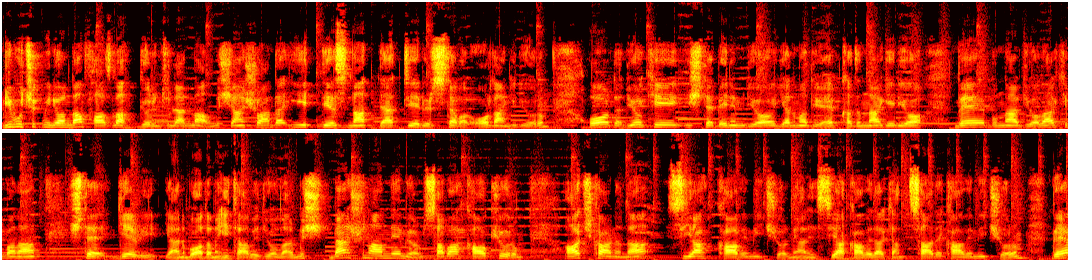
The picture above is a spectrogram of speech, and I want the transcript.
1,5 milyondan fazla görüntülenme almış. Yani şu anda Eat This Not That diye bir site var. Oradan gidiyorum. Orada diyor ki işte benim diyor yanıma diyor hep kadınlar geliyor ve bunlar diyorlar ki bana işte Gary yani bu adama hitap ediyorlarmış. Ben şunu anlayamıyorum. Sabah kalkıyorum aç karnına siyah kahvemi içiyorum. Yani siyah kahve derken sade kahvemi içiyorum ve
